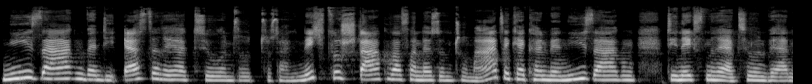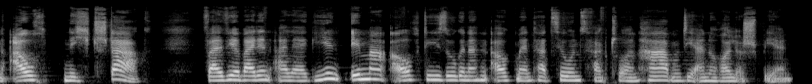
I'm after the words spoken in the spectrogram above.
nie sagen, wenn die erste Reaktion sozusagen nicht so stark war von der Symptomatik her, können wir nie sagen, die nächsten Reaktionen werden auch nicht stark. Weil wir bei den Allergien immer auch die sogenannten Augmentationsfaktoren haben, die eine Rolle spielen.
